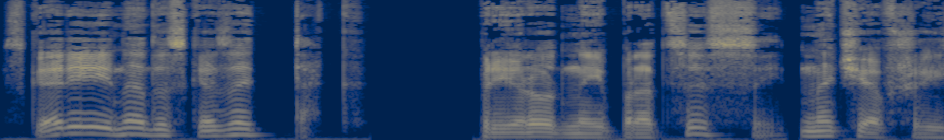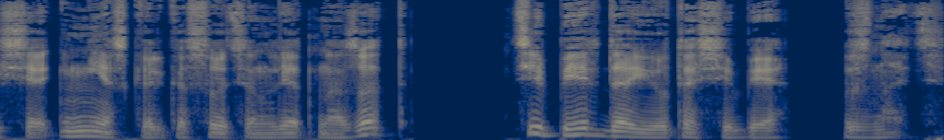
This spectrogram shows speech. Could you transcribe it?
Скорее, надо сказать так. Природные процессы, начавшиеся несколько сотен лет назад, теперь дают о себе знать.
